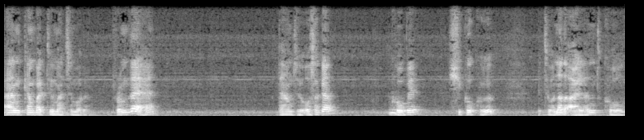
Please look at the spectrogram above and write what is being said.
and come back to Matsumoto. From there, down to Osaka, Mm. Kobe, Shikoku, to another island called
